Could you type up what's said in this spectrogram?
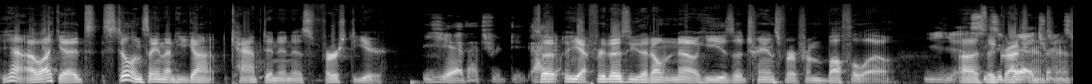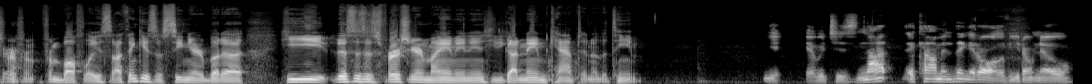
Yeah, I like it. It's still insane that he got captain in his first year. Yeah, that's ridiculous. So yeah, for those of you that don't know, he is a transfer from Buffalo. Yes, Uh, so he's a grad grad transfer, transfer. from from Buffalo. He's, I think he's a senior, but uh, he this is his first year in Miami, and he got named captain of the team. Yeah, yeah, which is not a common thing at all. If you don't know,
